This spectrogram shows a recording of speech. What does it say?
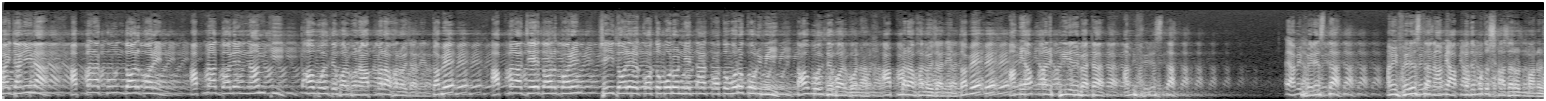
ভাই জানি না আপনারা কোন দল করেন, আপনার দলের নাম কি তাও বলতে পারব না, আপনারা ভালো জানেন। তবে আপনারা যে দল করেন, সেই দলের কত বড় নেতা, কত বড় কর্মী তাও বলতে পারব না, আপনারা ভালো জানেন। তবে আমি আপনার পীরের বেটা, আমি ফেরেস্তা আমি ফেরেস্তা আমি ফেরেস্তা না, আমি আপনাদের মতো সাধারণ মানুষ।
